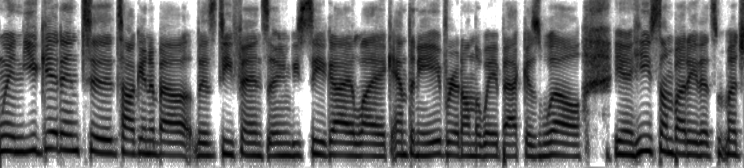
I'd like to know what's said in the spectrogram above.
when you get into talking about this defense, and we see a guy like Anthony Averett on the way back as well, you know, he's somebody that's much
